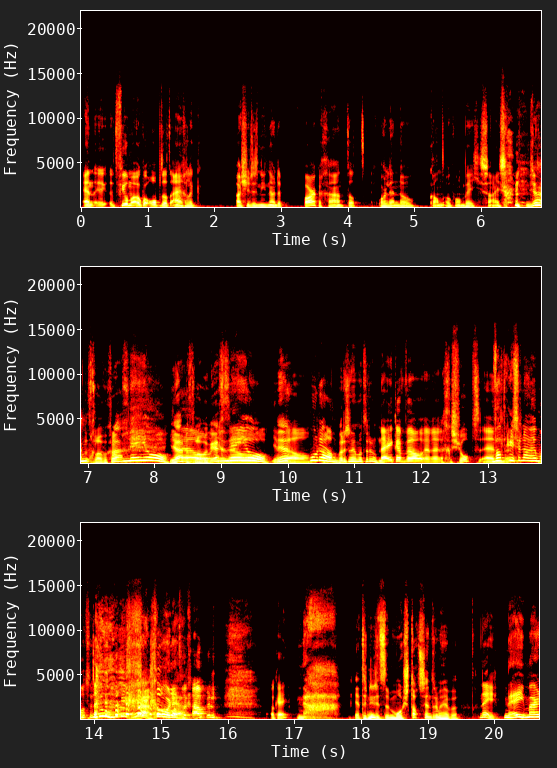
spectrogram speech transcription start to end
En eh, het viel me ook wel op dat eigenlijk, als je dus niet naar de parken gaat, dat Orlando kan ook wel een beetje saai zijn. ja, dat geloof ik graag. Nee joh. Ja, dat geloof ik echt. Jawel, Nee, joh. Jawel. Hoe dan? Wat is er helemaal te doen? Nee, ik heb wel eh, geshopt. En Wat is er nou helemaal te doen? Gek geworden? Wat gaan we... Oké. Ja, het is niet dat ze een mooi stadscentrum hebben. Nee. Nee, maar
